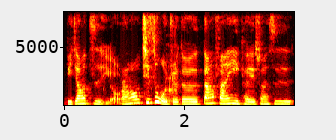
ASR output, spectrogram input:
比较自由。然后，其实我觉得当翻译可以算是，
